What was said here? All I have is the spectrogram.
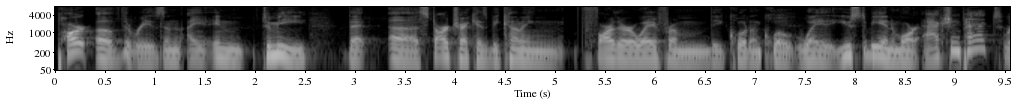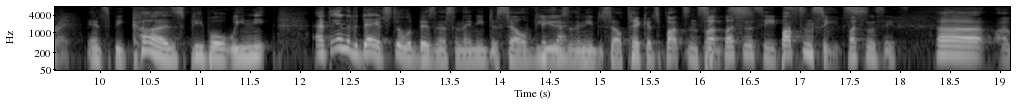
part of the reason, I, in to me, that uh, Star Trek is becoming farther away from the quote unquote way it used to be and more action packed. Right. And it's because people we need. At the end of the day, it's still a business, and they need to sell views, and they need to sell tickets, butts and seats, But- butts and seats. butts and seats, butts in the seats. uh,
